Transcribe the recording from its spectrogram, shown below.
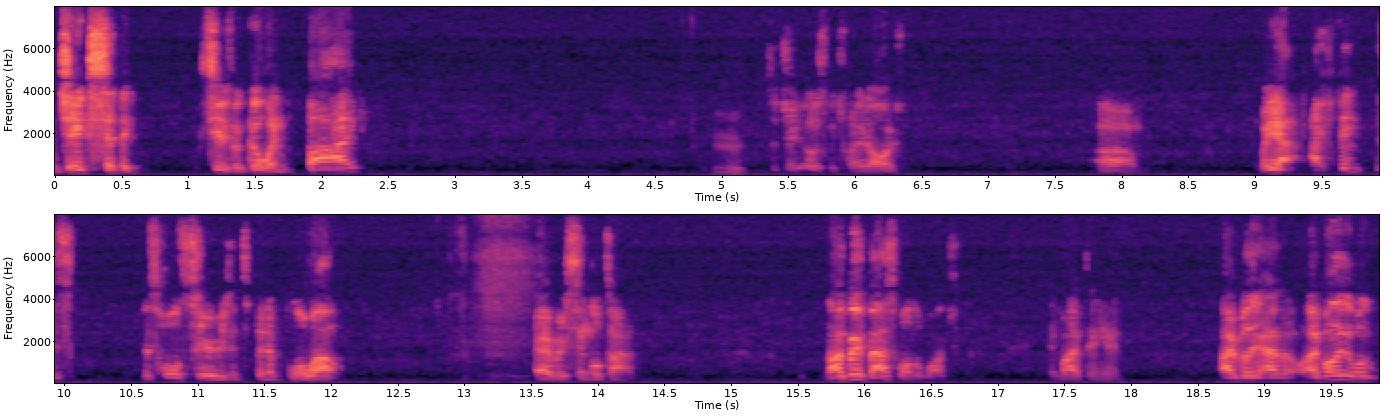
Jake said the series would go in 5 Mm-hmm. So Jake owes me twenty dollars. Um, but yeah, I think this this whole series it's been a blowout every single time. Not great basketball to watch, in my opinion. I really haven't. I've only,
